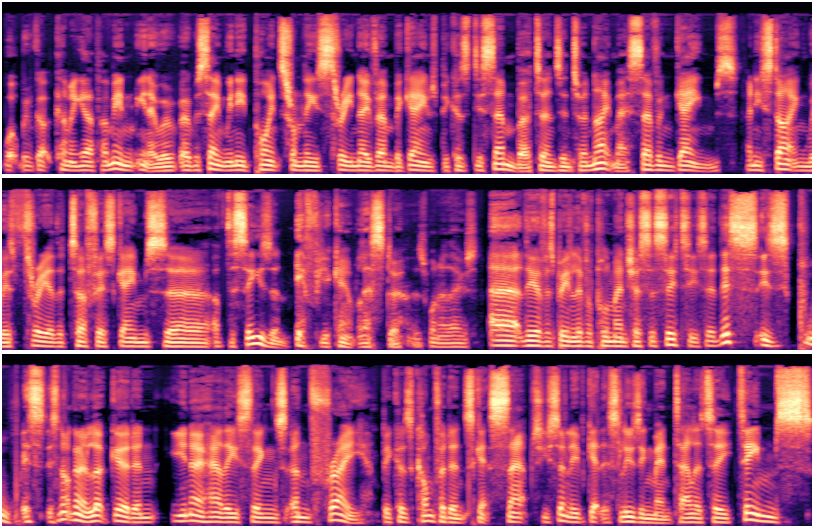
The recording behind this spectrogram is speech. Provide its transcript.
what we've got coming up. I mean, you know, we're, was saying we need points from these three November games because December turns into a nightmare. Seven games, and you're starting with three of the toughest games uh, of the season, if you count Leicester as one of those. Uh, the others being Liverpool, Manchester City. So this is it's it's not going to look good, and you know how these things unfray because confidence gets sapped. You suddenly get this losing mentality. Teams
